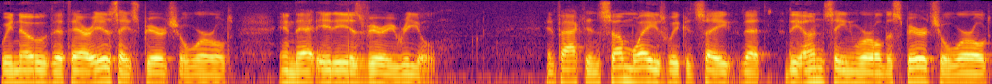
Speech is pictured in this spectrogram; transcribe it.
we know that there is a spiritual world and that it is very real. In fact, in some ways, we could say that the unseen world, the spiritual world,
